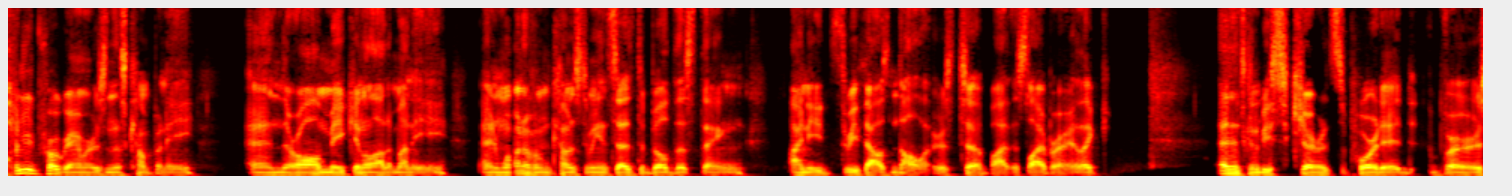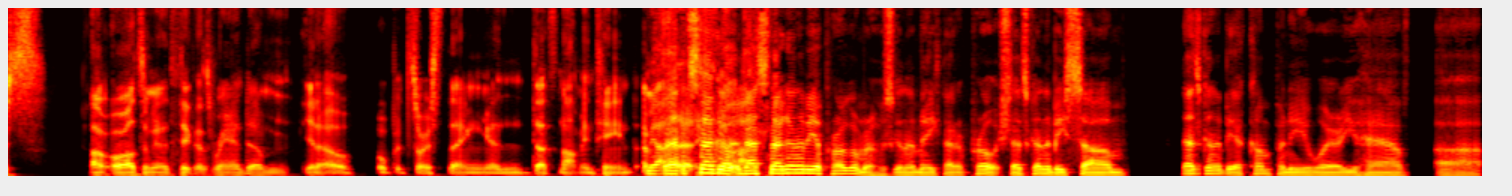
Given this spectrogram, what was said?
hundred programmers in this company, and they're all making a lot of money. And one of them comes to me and says, "To build this thing, I need three thousand dollars to buy this library." Like, and it's going to be secure and supported versus or else I'm going to take this random, you know, open source thing and that's not maintained. I mean, that's I, not gonna, that's not going to be a programmer who's going to make that approach. That's going to be some that's going to be a company where you have uh,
